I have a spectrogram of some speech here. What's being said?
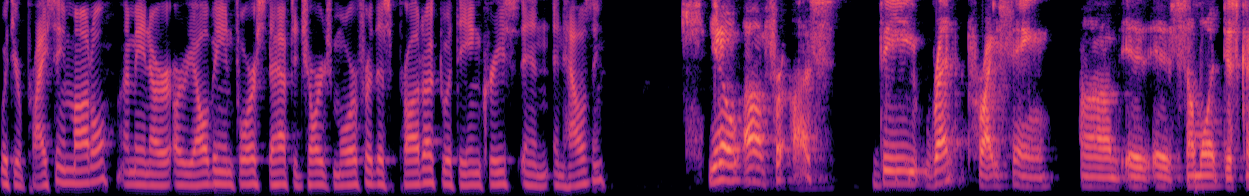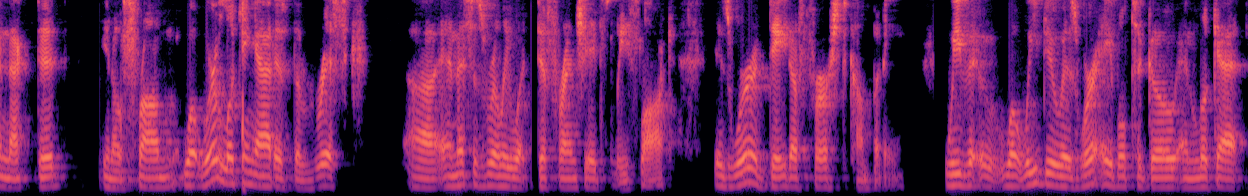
with your pricing model? I mean are, are y'all being forced to have to charge more for this product with the increase in in housing? You know uh, for us the rent pricing um, is, is, somewhat disconnected you know from what we're looking at is the risk uh, and this is really what differentiates leaselock is we're a data first company. We've what we do is we're able to go and look at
